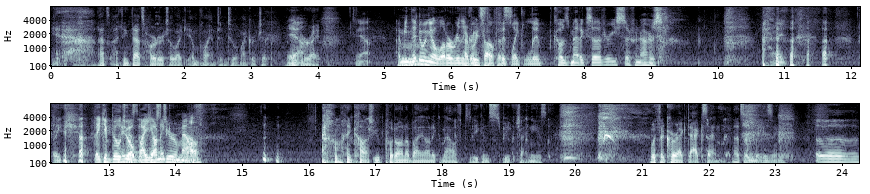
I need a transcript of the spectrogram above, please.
Yeah, that's I think that's harder to like implant into a microchip. I Yeah. you're right. Yeah. I mean, they're doing a lot of really I've great stuff this. with like lip cosmetic surgery, so who knows? right? Like they could build They you a bionic your mouth. Oh my gosh, you put on a bionic mouth so you can speak Chinese with the correct accent. That's amazing. Uh,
